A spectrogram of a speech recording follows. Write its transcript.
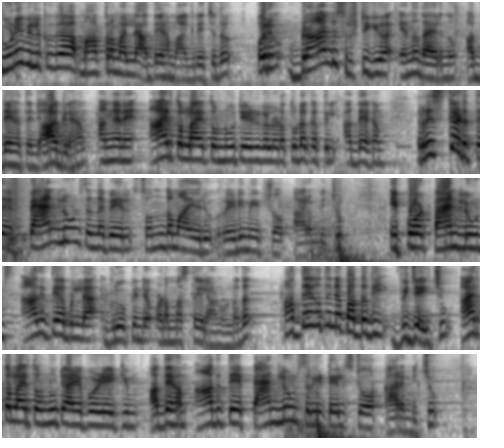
തുണി വിൽക്കുക മാത്രമല്ല അദ്ദേഹം ആഗ്രഹിച്ചത് ഒരു ബ്രാൻഡ് സൃഷ്ടിക്കുക എന്നതായിരുന്നു അദ്ദേഹത്തിന്റെ ആഗ്രഹം. അങ്ങനെ ആയിരത്തി തൊള്ളായിരത്തി തൊണ്ണൂറ്റി ഏഴുകളുടെ തുടക്കത്തിൽ അദ്ദേഹം റിസ്ക് എടുത്ത് പാൻലൂൺസ് എന്ന പേരിൽ സ്വന്തമായ ഒരു റെഡിമെയ്ഡ് ഷോപ്പ് ആരംഭിച്ചു. ഇപ്പോൾ പാൻലൂൺസ് ആദിത്യ ബിർള ഗ്രൂപ്പിന്റെ ഉടമസ്ഥയിലാണുള്ളത്. അദ്ദേഹത്തിന്റെ പദ്ധതി വിജയിച്ചു. ആയിരത്തി തൊള്ളായിരത്തി തൊണ്ണൂറ്റി ആയപ്പോഴേക്കും അദ്ദേഹം ആദ്യത്തെ പാൻലൂൺസ് റീറ്റെയിൽ സ്റ്റോർ ആരംഭിച്ചു.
